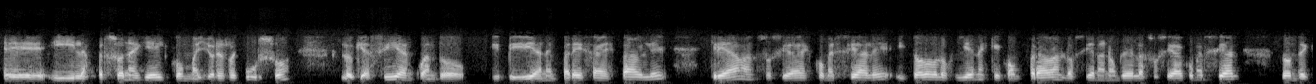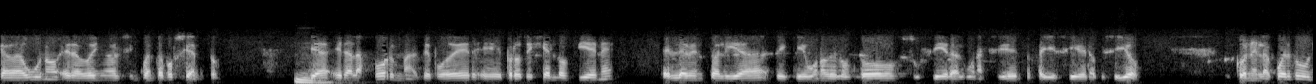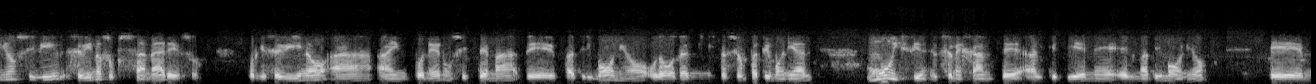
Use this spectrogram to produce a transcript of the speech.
Eh, y las personas gay con mayores recursos lo que hacían cuando vivían en pareja estable, creaban sociedades comerciales y todos los bienes que compraban lo hacían a nombre de la sociedad comercial, donde cada uno era dueño del 50%. Mm. Ya era la forma de poder eh, proteger los bienes en la eventualidad de que uno de los dos sufriera algún accidente, falleciera o qué sé yo. Con el acuerdo de unión civil se vino a subsanar eso porque se vino a, imponer un sistema de patrimonio o de administración patrimonial muy semejante al que tiene el matrimonio eh,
